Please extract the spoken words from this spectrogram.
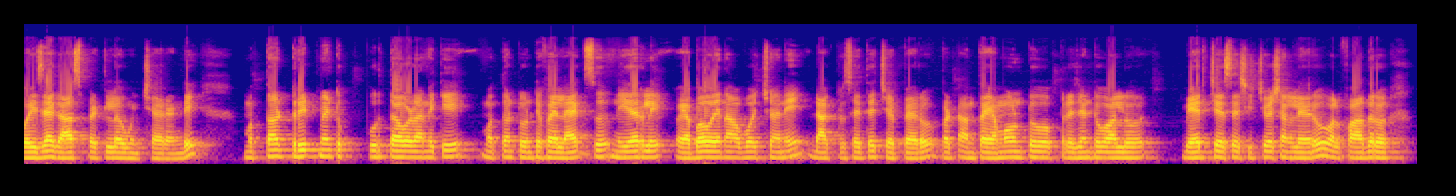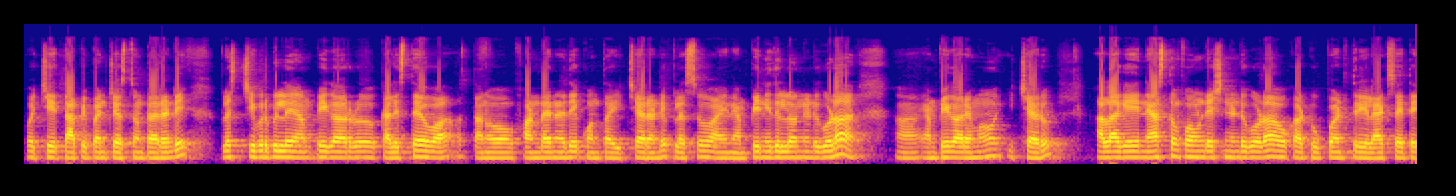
వైజాగ్ హాస్పిటల్లో ఉంచారండి. మొత్తం ట్రీట్మెంట్ పూర్తి అవ్వడానికి మొత్తం twenty five lakhs nearly above అయినా అవ్వచ్చు అని డాక్టర్స్ అయితే చెప్పారు. బట్ అంత అమౌంట్ ప్రజెంట్ వాళ్ళు బేర్ చేసే సిచ్యువేషన్ లేరు. వాళ్ళ ఫాదర్ వచ్చి తాపి పని చేస్తుంటారండి. ప్లస్ చిబురుబిల్లి ఎంపీ గారు కలిస్తే తను ఫండ్ అనేది కొంత ఇచ్చారండి. ప్లస్ ఆయన ఎంపీ నిధుల్లో నుండి కూడా ఎంపీ గారేమో ఇచ్చారు. అలాగే నేస్తం ఫౌండేషన్ నుండి కూడా ఒక టూ పాయింట్ త్రీ ల్యాక్స్ అయితే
